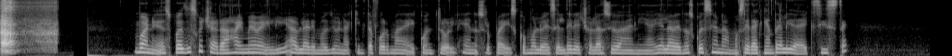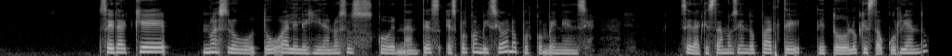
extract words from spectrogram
¿ah? Bueno, y después de escuchar a Jaime Bailey, hablaremos de una quinta forma de control en nuestro país, como lo es el derecho a la ciudadanía, y a la vez nos cuestionamos, ¿será que en realidad existe? ¿Será que nuestro voto al elegir a nuestros gobernantes es por convicción o por conveniencia? ¿Será que estamos siendo parte de todo lo que está ocurriendo?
